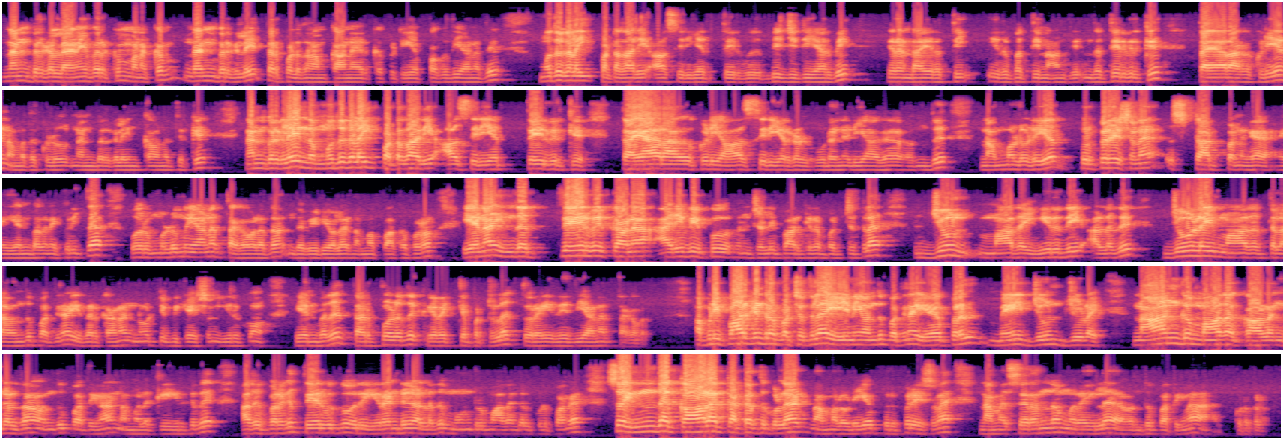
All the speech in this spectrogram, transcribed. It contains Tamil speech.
நண்பர்கள் அனைவருக்கும் வணக்கம். நண்பர்களே தற்பொழுது நாம் காண இருக்கக்கூடிய பகுதியானது முதுகலை பட்டதாரி ஆசிரியர் தேர்வு பிஜிடிஆர்பி இரண்டாயிரத்தி இருபத்தி நான்கு. இந்த தேர்விற்கு தயாராகக்கூடிய நமது குழு நண்பர்களின் கவனத்திற்கு. நண்பர்களே இந்த முதுகலை பட்டதாரி ஆசிரியர் தேர்விற்கு தயாராகக்கூடிய ஆசிரியர்கள் உடனடியாக வந்து நம்மளுடைய ப்ரிப்பரேஷனை ஸ்டார்ட் பண்ணுங்க என்பதனை குறித்த ஒரு முழுமையான தகவலை தான் இந்த வீடியோல நம்ம பார்க்க போறோம். ஏன்னா இந்த தேர்விற்கான அறிவிப்பு சொல்லி பார்க்கிற பட்சத்துல ஜூன் மாத இறுதி அல்லது ஜூலை மாதத்துல வந்து பாத்தீங்கன்னா இதற்கான நோட்டிபிகேஷன் இருக்கும் என்பது தற்பொழுது கிடைக்கப்பட்டுள்ள துறை ரீதியான தகவல். அப்படி பார்க்கின்ற பட்சத்துல இனி வந்து பாத்தீங்கன்னா ஏப்ரல் மே ஜூன் ஜூலை நான்கு மாத காலங்கள் தான் வந்து பாத்தீங்கன்னா நம்மளுக்கு இருக்குது. அது பிறகு தேர்வுக்கு ஒரு இரண்டு அல்லது மூன்று மாதங்கள் கொடுப்பாங்க. ஸோ இந்த காலகட்டத்துக்குள்ள நம்மளுடைய ப்ரிப்பரேஷனை நம்ம சிறந்த முறையில வந்து பாத்தீங்கன்னா கொடுக்கணும்.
